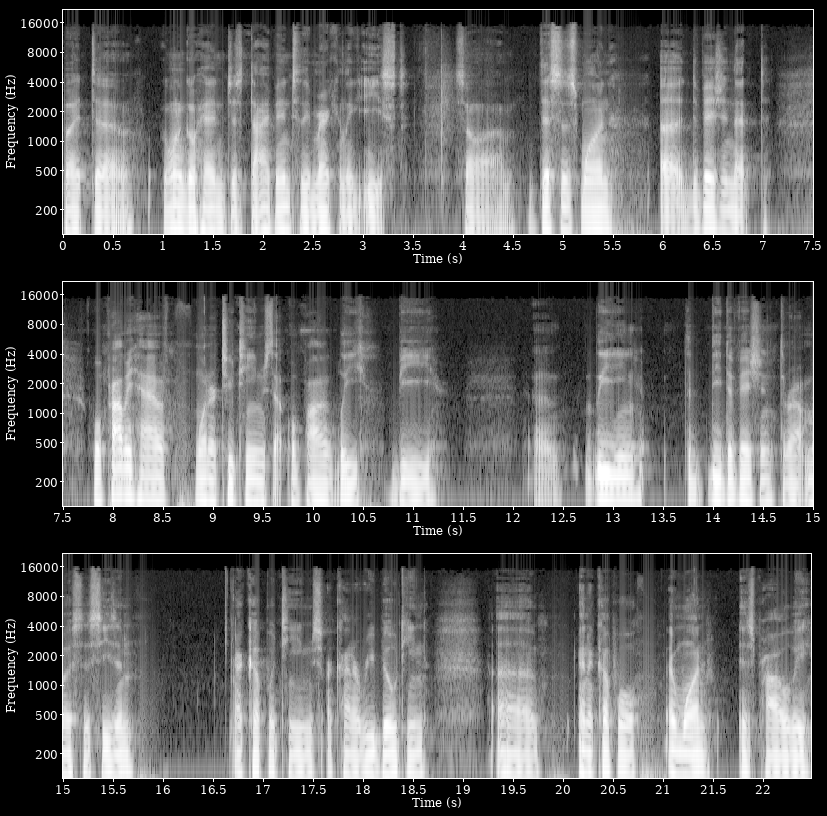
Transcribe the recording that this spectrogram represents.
but uh, we want to go ahead and just dive into the American League East. So, um, this is one uh, division that will probably have one or two teams that will probably be uh, leading the, the division throughout most of the season. A couple of teams are kind of rebuilding, uh, and a couple, and one is probably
